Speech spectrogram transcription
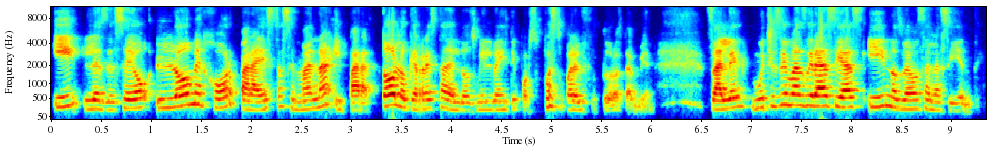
y les deseo lo mejor para esta semana y para todo lo que resta del 2020 y por supuesto para el futuro también. ¿Sale? Muchísimas gracias y nos vemos a la siguiente.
